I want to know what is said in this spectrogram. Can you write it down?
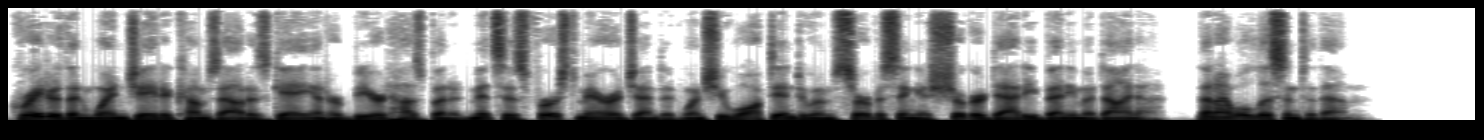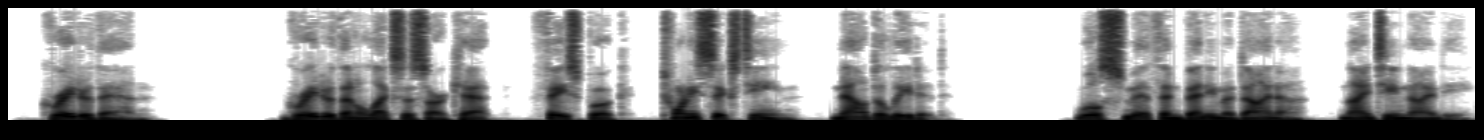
Greater than when Jada comes out as gay and her beard husband admits his first marriage ended when she walked into him servicing his sugar daddy Benny Medina, then I will listen to them. Greater than. Greater than Alexis Arquette, Facebook, 2016, now deleted. Will Smith and Benny Medina, 1990.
